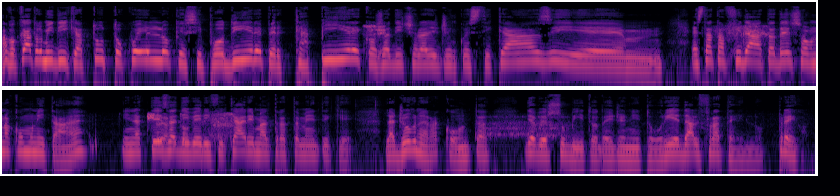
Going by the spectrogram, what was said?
Avvocato, mi dica tutto quello che si può dire per capire cosa sì. dice la legge in questi casi. E, mm, è stata affidata adesso a una comunità, eh? in attesa certo. di verificare i maltrattamenti che la giovane racconta di aver subito dai genitori e dal fratello. Prego.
